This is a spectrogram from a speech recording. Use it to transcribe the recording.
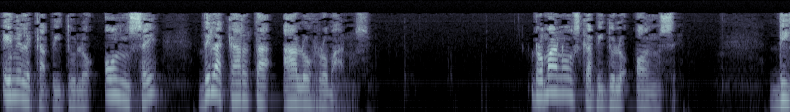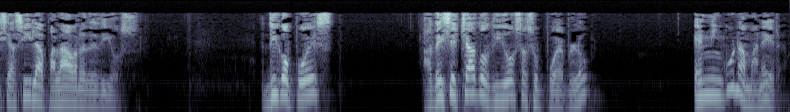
en el capítulo 11 de la carta a los romanos. Romanos capítulo 11. Dice así la palabra de Dios. Digo pues, ¿ha desechado Dios a su pueblo? En ninguna manera.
